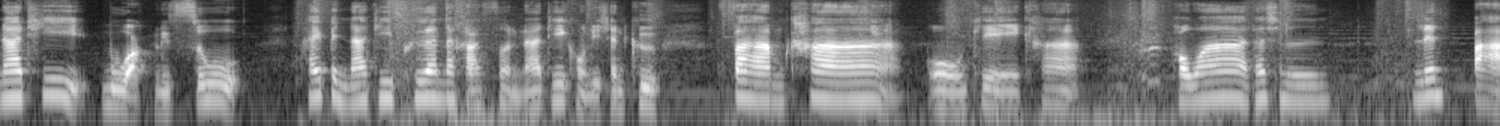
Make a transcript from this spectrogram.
หน้าที่บวกหรือสู้ ให้เป็นหน้าที่เพื่อนนะคะ ส่วนหน้าที่ของดิฉันคือฟาร์มค่ะ โอเคค่ะ เพราะว่าถ้าฉันเล่นป่า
